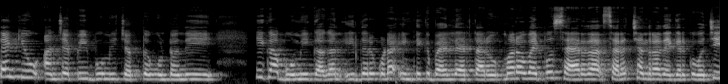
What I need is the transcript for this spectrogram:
థ్యాంక్ యూ అని చెప్పి భూమి చెప్తూ ఉంటుంది. ఇక భూమి గగన్ ఇద్దరు కూడా ఇంటికి బయలుదేరతారు. మరోవైపు శారద శరత్చంద్ర దగ్గరకు వచ్చి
